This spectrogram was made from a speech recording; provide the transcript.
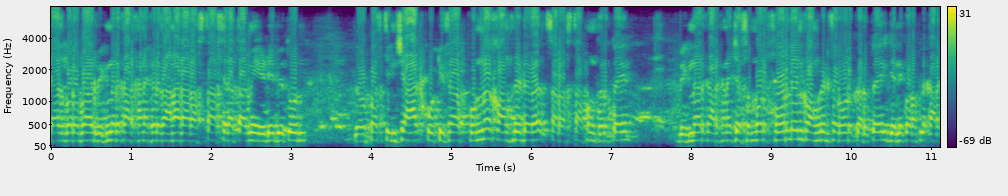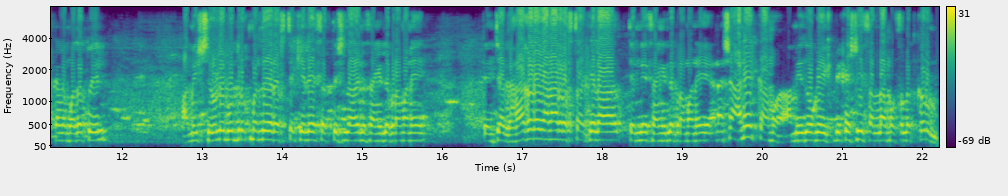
त्याचबरोबर विघ्नर कारखान्याकडे जाणारा रस्ता असेल आता आम्ही एडीबीतून जवळपास तीनशे आठ कोटीचा पूर्ण कॉन्क्रीटचा रस्ता आपण करतोय. विघ्नर कारखान्याच्या समोर फोर लेन कॉन्क्रीटचा रोड करतोय जेणेकरून आपल्या कारखान्याला मदत होईल. आम्ही शिरोली बुद्रुक मधले रस्ते केले सत्यशील सांगितल्याप्रमाणे. त्यांच्या घराकडे जाणारा रस्ता केला त्यांनी सांगितल्याप्रमाणे. आणि अशा अनेक कामं आम्ही दोघे एकमेकाशी सल्ला मसलत करून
